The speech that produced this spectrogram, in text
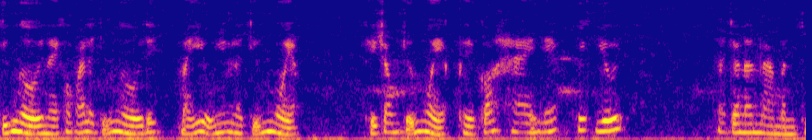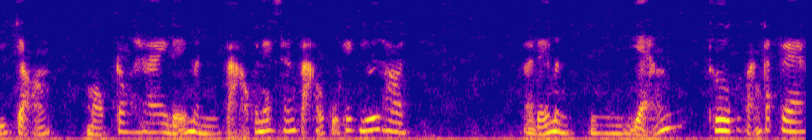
chữ người này không phải là chữ người đi mà ví dụ như là chữ nguyệt thì trong chữ nguyệt thì có hai nét viết dưới. À, cho nên là mình chỉ chọn một trong hai để mình tạo cái nét sáng tạo của viết dưới thôi. À, để mình giãn thưa cái khoảng cách ra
